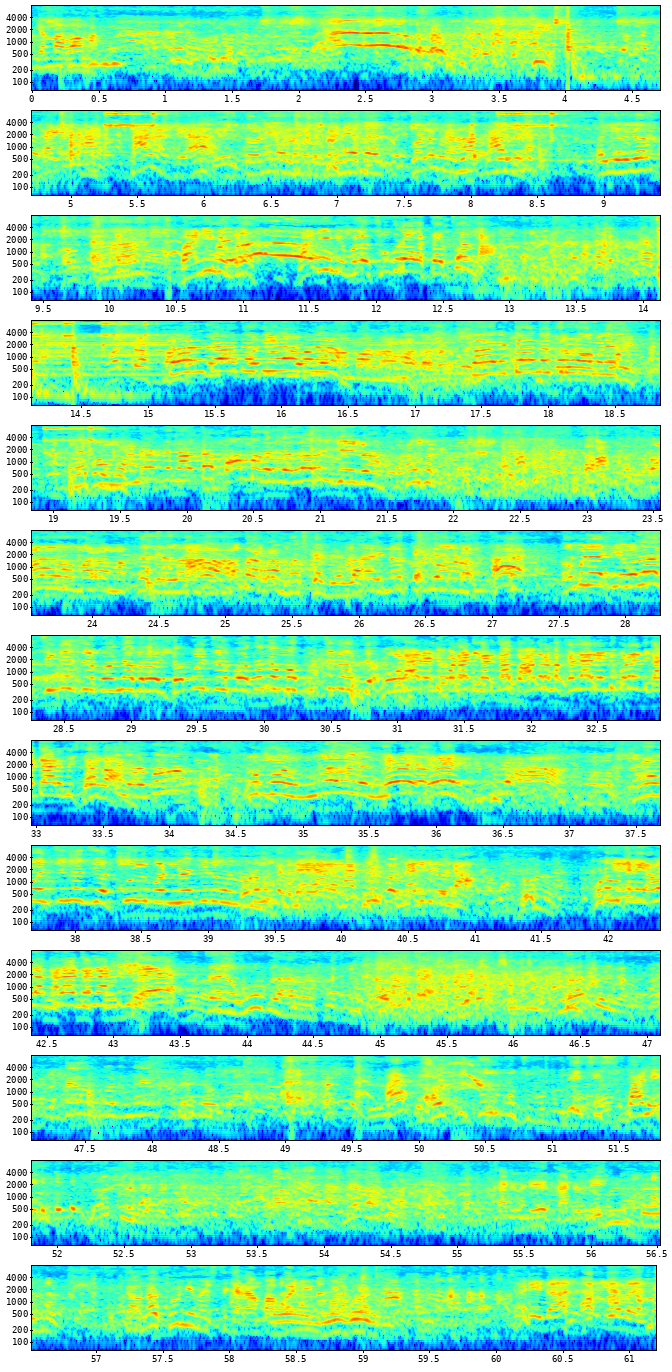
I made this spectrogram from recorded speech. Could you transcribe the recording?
ஏம்மா வாமா சீ. கை- கா- காலாட்டியா? சொல்லக்கூடாதும்மா, காலு. ஐயையோ. பனியன் இவ்வளவு- பனியன் இவ்வளவு சுகுராவா தைப்பாங்க? மக்கள் ஆ, எல்லாம் ஆமாடா மக்கள் எல்லாம். என்ன சொல்லுவாங்கடா ஆ, தமிழ்நாட்டில் எல்லாம் சிங்கிள்ஸ்ல பார்த்தா அப்புறம் டபுள்ஸ்ல பார்த்தா நம்ம பிரச்சனை வந்து இவங்களா ரெண்டு பொண்டாட்டி கட்டா, பாமர மக்கள்லாம் ரெண்டு பொண்டாட்டி கட்ட ஆரம்பிச்சாங்க உங்களால வச்சுக்கோ, தூக்கி போட்டு நச்சிடுவோம். குடும்பத்துல யாரை நான் தூக்கி போட்டு நறுக்கிடுவேன்டா. குடும்பத்துல எவ்வளவு கலாட்டம் என் ஊக்கு. கடவுளே கடவுளே இவனா சூனி வச்சுக்கிறான்பா பண்ணின்னு போல. சரிதான் பெரியவன்.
